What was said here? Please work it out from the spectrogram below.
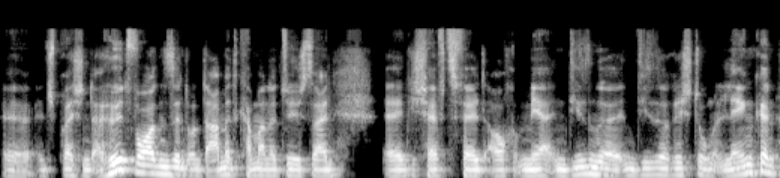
äh entsprechend erhöht worden sind und damit kann man natürlich sein äh, Geschäftsfeld auch mehr in, diesen, in diese Richtung lenken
